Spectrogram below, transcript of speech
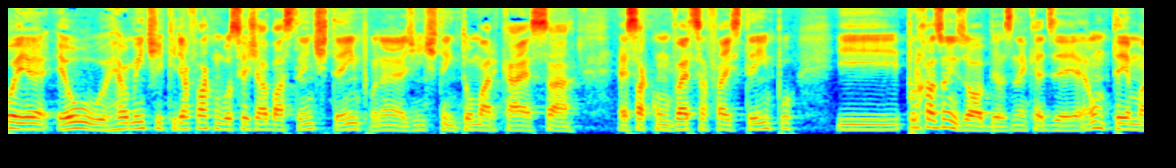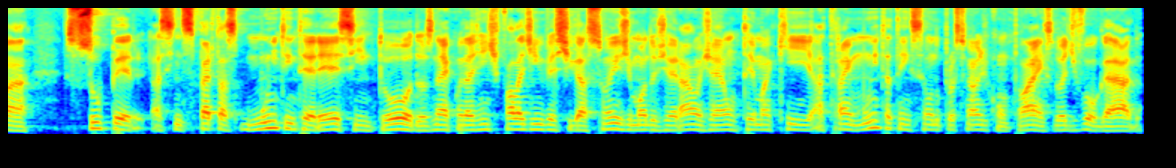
Pô, eu realmente queria falar com você já há bastante tempo, né? A gente tentou marcar essa, essa conversa faz tempo e por razões óbvias, né? Quer dizer, é um tema super, assim, desperta muito interesse em todos, né? Quando a gente fala de investigações, de modo geral, já é um tema que atrai muita atenção do profissional de compliance, do advogado.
